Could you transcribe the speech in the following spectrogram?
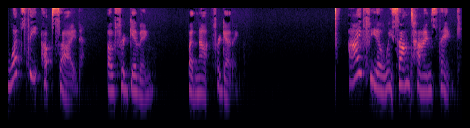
What's the upside of forgiving but not forgetting? I feel we sometimes think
